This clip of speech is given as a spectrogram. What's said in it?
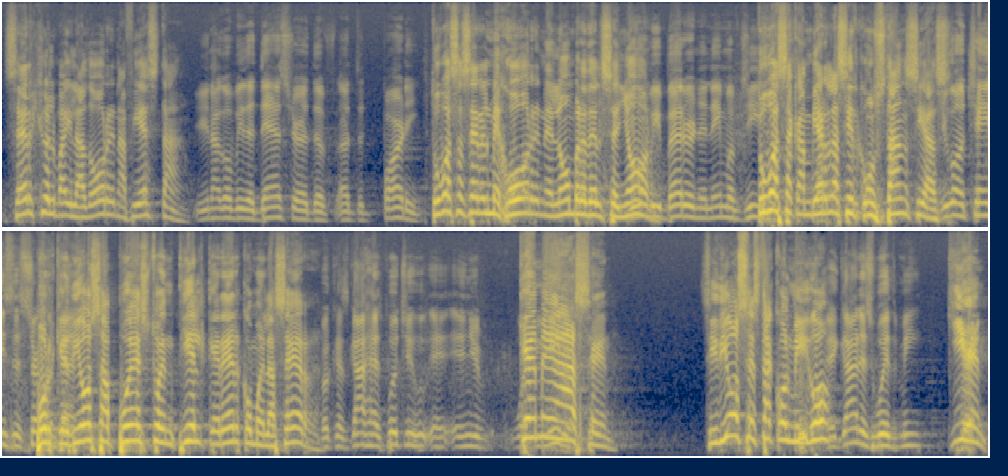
Sergio el bailador en la fiesta. You're not going to be the dancer at the, at the party. Tú vas a ser el mejor en el nombre del You're going Señor. to be better in the name of Jesus. Tú vas a cambiar las circunstancias. You're going to change the Porque Dios ha puesto en ti el querer como el hacer. because God has put you in, in your. what ¿Qué you me needed. hacen? Si Dios está conmigo, If God is with me. ¿quién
